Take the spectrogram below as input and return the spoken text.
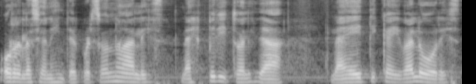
o relaciones interpersonales, la espiritualidad, la ética y valores,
